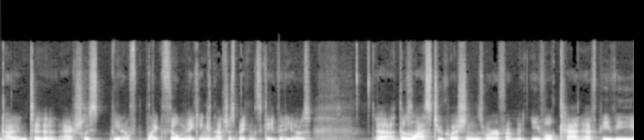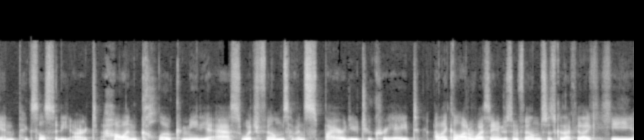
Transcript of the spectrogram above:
got into actually you know like filmmaking and not just making skate videos. Uh, those last two questions were from evil cat fpv and pixel city art. Holland cloak media asks which films have inspired you to create? I like a lot of wes anderson films just because i feel like he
